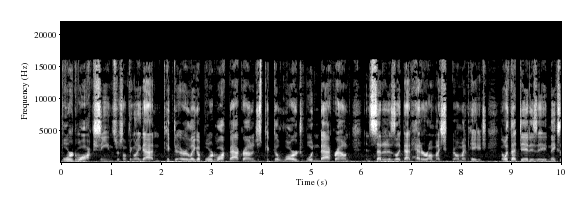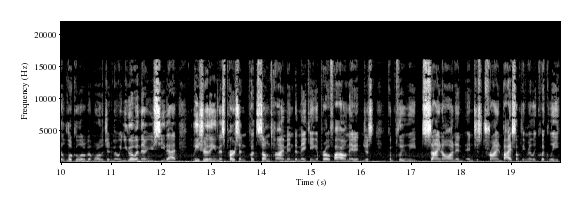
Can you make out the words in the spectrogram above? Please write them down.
boardwalk scenes or something like that and picked or like a boardwalk background and just picked a large wooden background and set it as like that header on my on my page. And what that did is it makes it look a little bit more legitimate. When you go in there and you see that, at least you're thinking this person put some time into making a profile and they didn't just completely sign on and, and just try and buy something really quickly.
